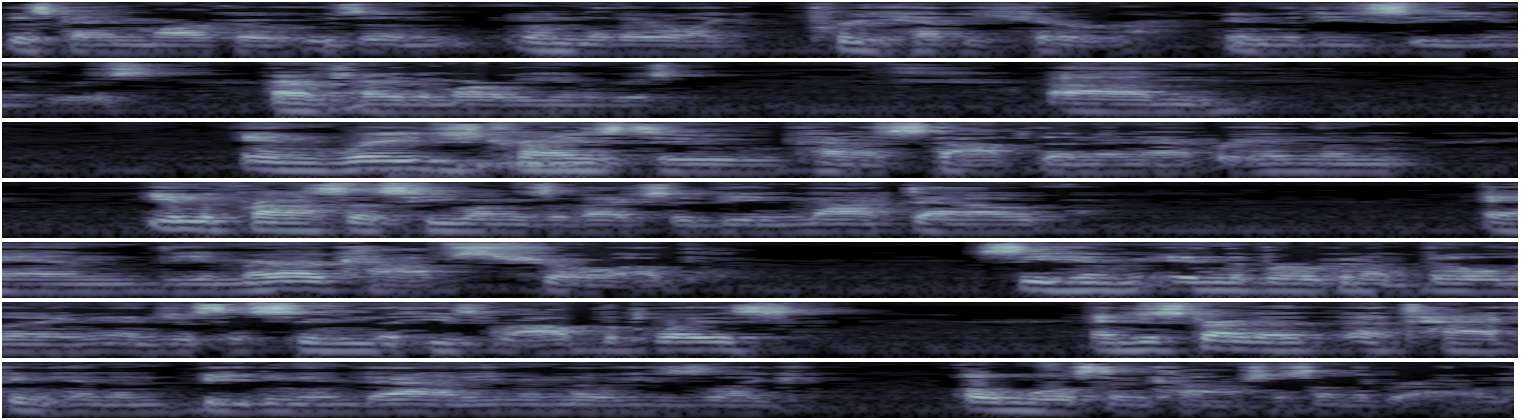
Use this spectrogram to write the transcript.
this guy Marco, who's an, another like pretty heavy hitter in the DC universe. Or, I'm sorry, the Marvel universe. Um, and Rage tries to kind of stop them and apprehend them. In the process, he winds up actually being knocked out, and the Americops show up, see him in the broken up building, and just assume that he's robbed the place, and just start attacking him and beating him down, even though he's like almost unconscious on the ground.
